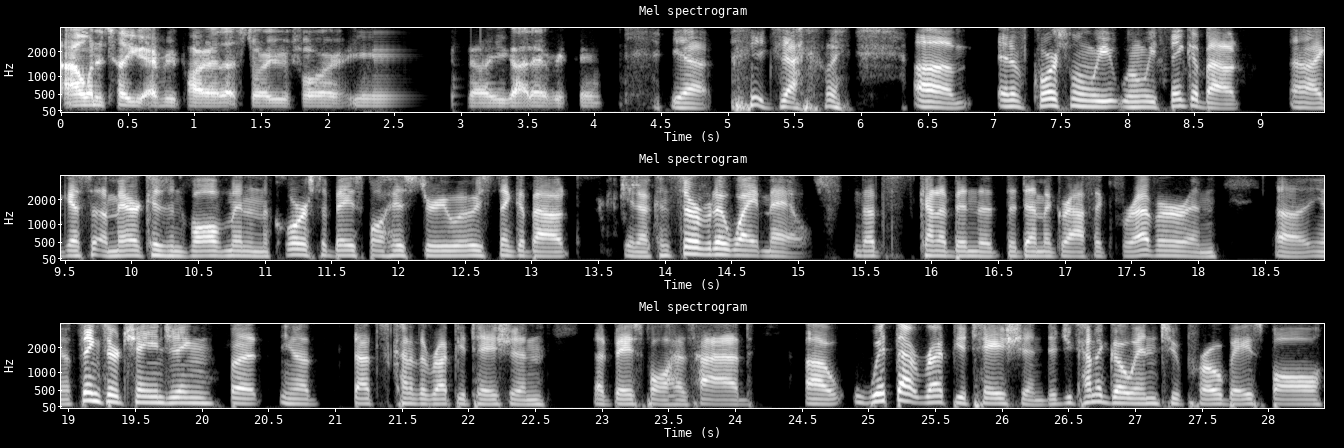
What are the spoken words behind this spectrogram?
I want to tell you every part of that story before you know you got everything. Yeah, exactly. Um, and of course, when we when we think about, uh, I guess America's involvement in the course of baseball history, we always think about you know conservative white males. That's kind of been the the demographic forever, and uh, you know things are changing, but you know that's kind of the reputation that baseball has had. Uh, with that reputation, did you kind of go into pro baseball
